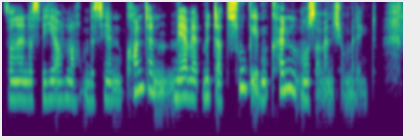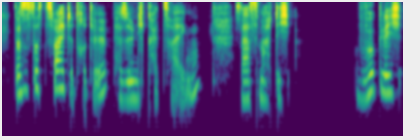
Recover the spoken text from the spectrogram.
sondern dass wir hier auch noch ein bisschen Content, Mehrwert mit dazugeben können, muss aber nicht unbedingt. Das ist das zweite Drittel, Persönlichkeit zeigen. Das macht dich wirklich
